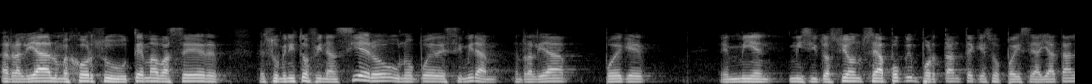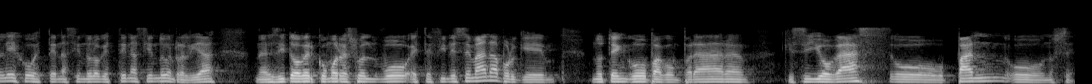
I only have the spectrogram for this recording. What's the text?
en realidad a lo mejor su tema va a ser el suministro financiero, uno puede decir, mira, en realidad puede que en mi, en mi situación sea poco importante que esos países allá tan lejos estén haciendo lo que estén haciendo, en realidad necesito ver cómo resuelvo este fin de semana porque no tengo para comprar, qué sé yo, gas o pan o no sé.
